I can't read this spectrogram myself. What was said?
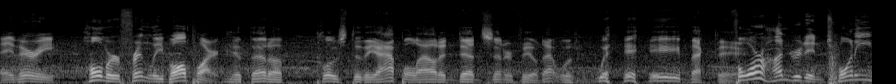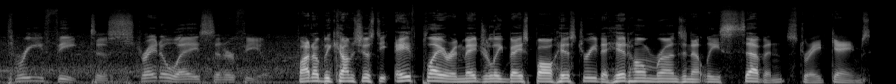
a very homer friendly ballpark. Hit that up close to the apple out in dead center field. That was way back there. 423 feet to straightaway center field. Votto becomes just the eighth player in Major League Baseball history to hit home runs in at least seven straight games.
